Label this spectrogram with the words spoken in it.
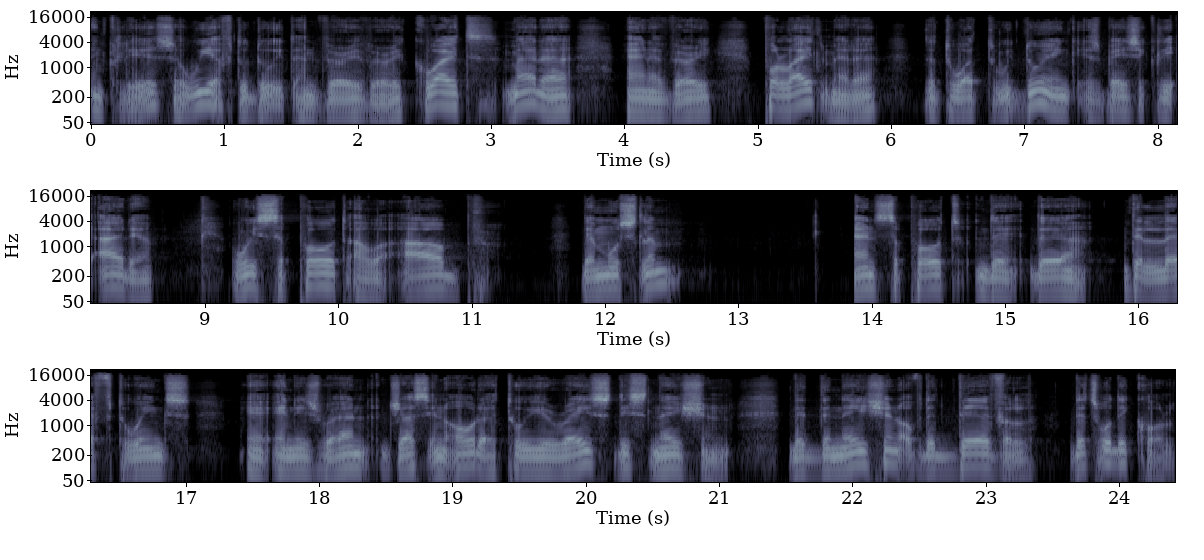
and clear. So we have to do it in very, very quiet manner and a very polite manner. That what we're doing is basically either we support our Arab, the Muslim, and support the the the left wings in Israel just in order to erase this nation, the, the nation of the devil. That's what they call.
